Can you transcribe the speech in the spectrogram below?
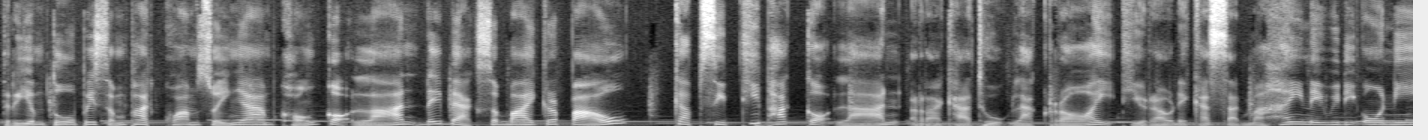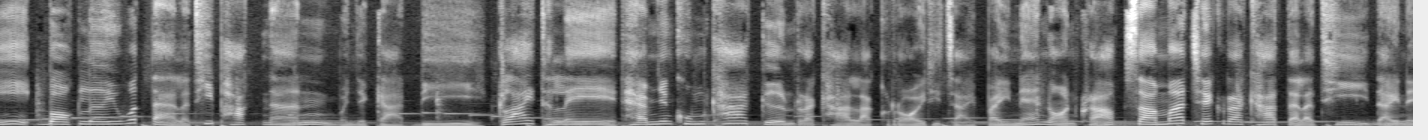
เตรียมตัวไปสัมผัสความสวยงามของเกาะล้านได้แบบสบายกระเป๋า กับ 10 ที่พักเกาะล้าน ราคาถูกหลักร้อย ที่เราได้คัดสรรมาให้ในวิดีโอนี้ บอกเลยว่าแต่ละที่พักนั้น บรรยากาศดี ใกล้ทะเล แถมยังคุ้มค่าเกินราคาหลักร้อยที่จ่ายไปแน่นอนครับ สามารถเช็คราคาแต่ละที่ได้ใน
